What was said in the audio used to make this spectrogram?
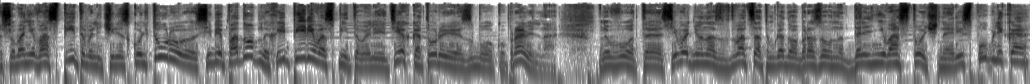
Чтобы они воспитывали через культуру себе подобных и перевоспитывали тех, которые сбоку, правильно? Вот. э, Сегодня у нас в 2020 году образована Дальневосточная Республика,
